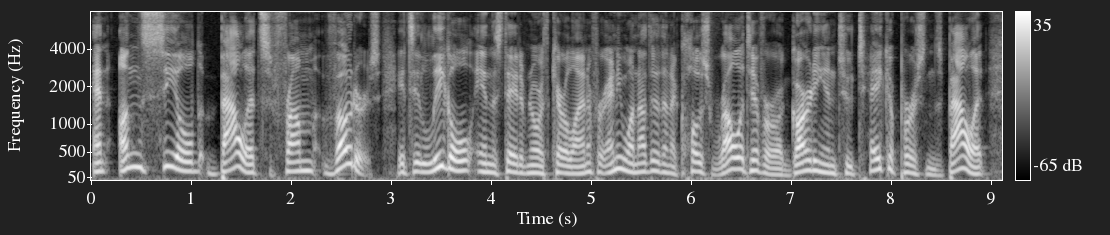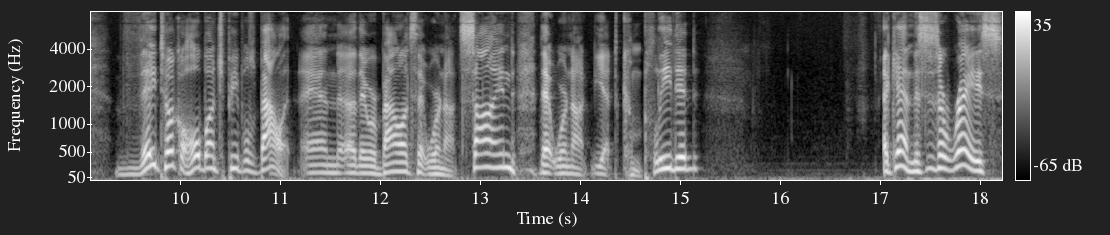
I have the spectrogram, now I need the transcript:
and unsealed ballots from voters. It's illegal in the state of North Carolina for anyone other than a close relative or a guardian to take a person's ballot. They took a whole bunch of people's ballot, and uh, they were ballots that were not signed, that were not yet completed. Again, this is a race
